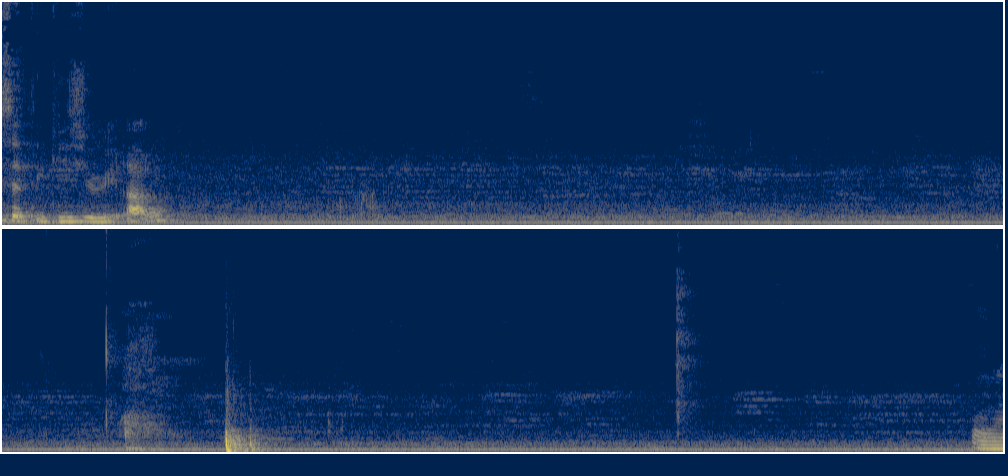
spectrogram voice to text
ისეთი გიჟი ვიყავი ой,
